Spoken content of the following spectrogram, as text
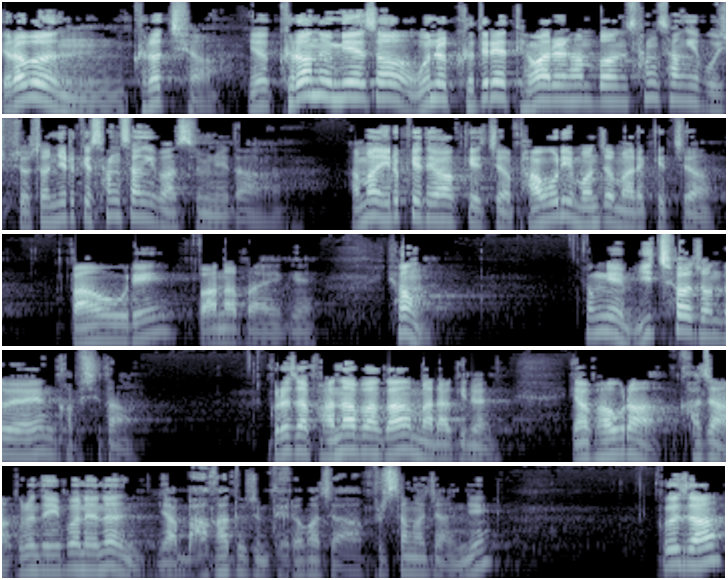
여러분 그렇죠. 예, 그런 의미에서 오늘 그들의 대화를 한번 상상해 보십시오. 전 이렇게 상상해 봤습니다. 아마 이렇게 대화했겠죠. 바울이 먼저 말했겠죠. 바울이 바나바에게 형, 형님 2차 전도 여행 갑시다. 그러자 바나바가 말하기를 야 바울아 가자. 그런데 이번에는 야 마가도 좀 데려가자. 불쌍하지 않니? 그러자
